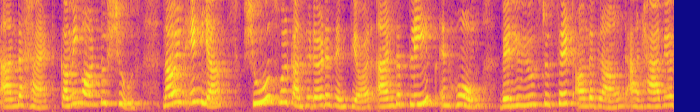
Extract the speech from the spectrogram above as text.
and the hat coming on to shoes. Now in India, shoes were considered as impure and the place in home where you used to sit on the ground and have your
